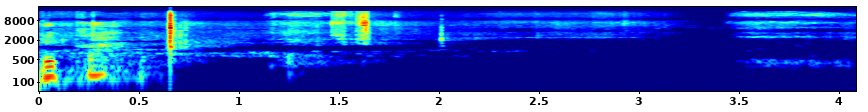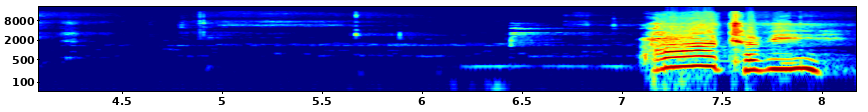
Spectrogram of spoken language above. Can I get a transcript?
될까? 아, 차비.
